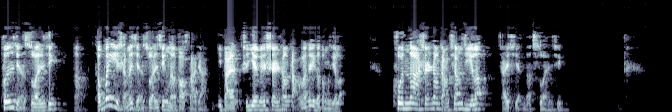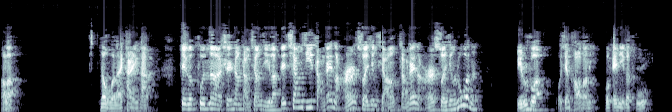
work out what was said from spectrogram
鲲显酸性啊，它为什么显酸性呢？告诉大家，一般是因为身上长了这个东西了。鲲呐，身上长羟基了，才显得酸性。好了，那我们来看一看这个鲲呐，身上长羟基了，这羟基长在哪儿酸性强，长在哪儿酸性弱呢？比如说，我先考考你，我给你个图，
